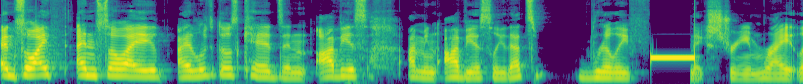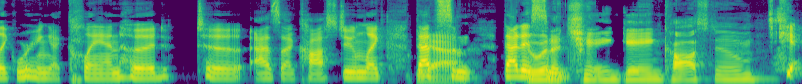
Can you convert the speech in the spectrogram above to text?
and so I and so I I look at those kids and obvious I mean obviously that's really extreme, right? Like wearing a Klan hood to as a costume, like that's Yeah. some that is Doing some, a chain gang costume. yeah,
